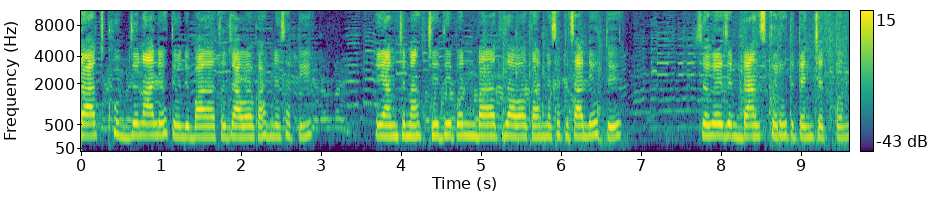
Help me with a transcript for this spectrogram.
तर आज खूप जण आले होते म्हणजे बाळाचा जावळ काढण्यासाठी. हे आमच्या मागचे ते पण बाळाचा जावळ काढण्यासाठी आले होते. सगळेजण डान्स करत होते त्यांच्यात पण.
